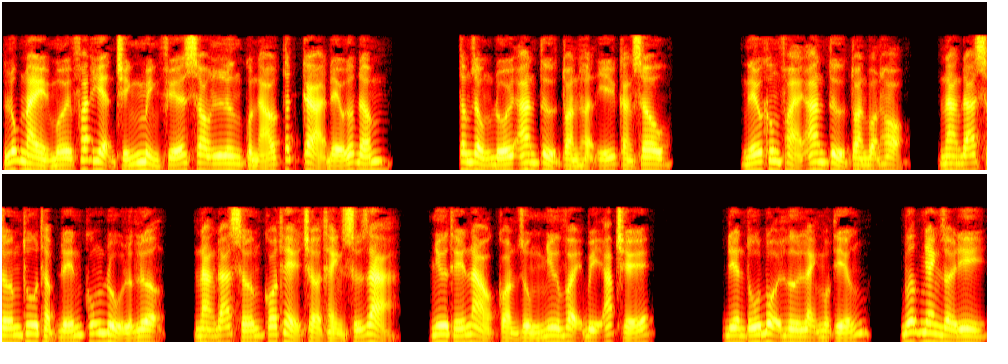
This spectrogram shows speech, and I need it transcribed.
lúc này mới phát hiện chính mình phía sau lưng quần áo tất cả đều ướt đẫm. Tâm rồng đối an tử toàn hận ý càng sâu. Nếu không phải an tử toàn bọn họ, nàng đã sớm thu thập đến cũng đủ lực lượng, nàng đã sớm có thể trở thành sứ giả, như thế nào còn dùng như vậy bị áp chế. Điền tú bội hư lạnh một tiếng, bước nhanh rời đi,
